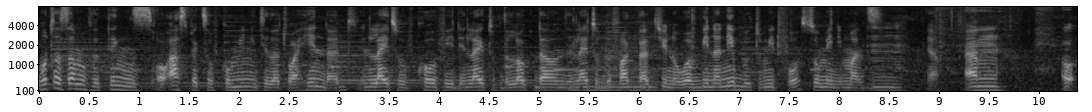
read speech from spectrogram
what are some of the things or aspects of community that were hindered in light of COVID, in light of the lockdowns, in light of the fact that you know we've been unable to meet for so many months? Yeah. Um, oh,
